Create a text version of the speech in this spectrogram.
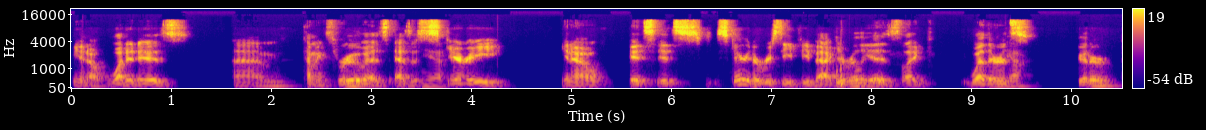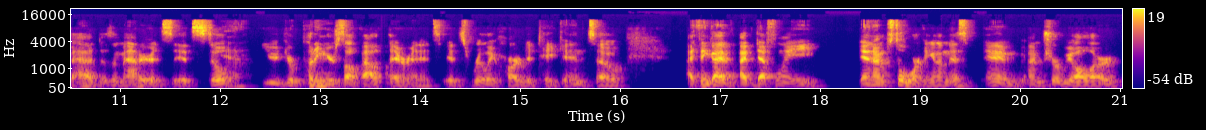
you know what it is um coming through as as a Yeah. scary you know it's it's scary to receive feedback. It really is. Like whether it's good or bad doesn't matter it's it's still Yeah. you, you're putting yourself out there and it's it's really hard to take in so i think i've i've definitely and i'm still working on this and i'm sure we all are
